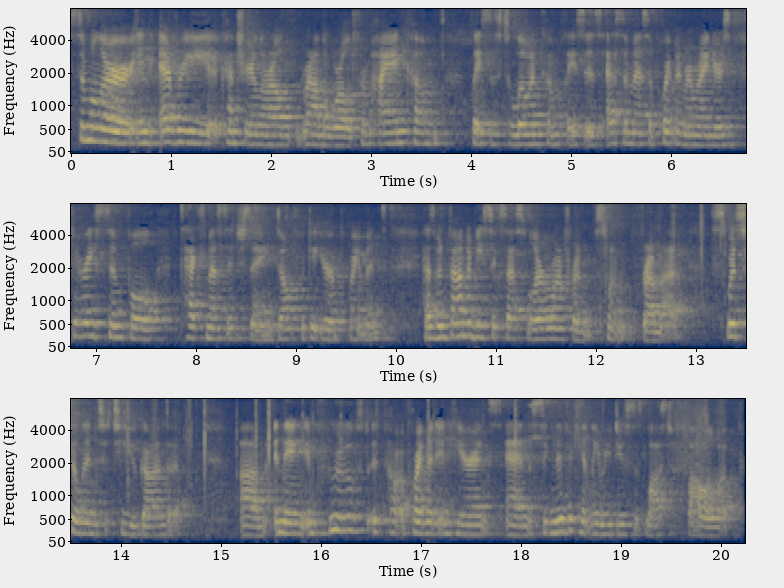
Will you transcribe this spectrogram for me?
similar in every country around the world, from high income places to low income places. SMS appointment reminders, a very simple text message saying, don't forget your appointment, has been found to be successful everyone from, from uh, Switzerland to Uganda. Um, and they improves appointment adherence and significantly reduces loss to follow-up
